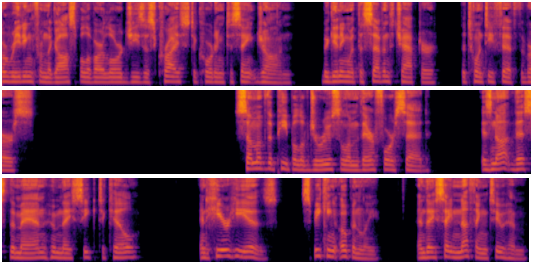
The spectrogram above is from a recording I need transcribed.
A reading from the Gospel of our Lord Jesus Christ according to St. John, beginning with the seventh chapter, the twenty fifth verse. Some of the people of Jerusalem therefore said, Is not this the man whom they seek to kill? And here he is, speaking openly, and they say nothing to him.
